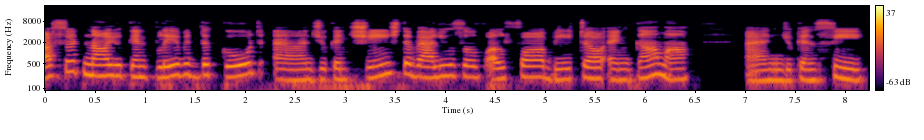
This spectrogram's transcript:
As it now you can play with the code and you can change the values of alpha, beta and gamma and you can see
